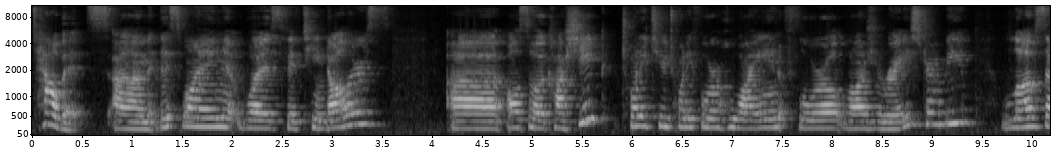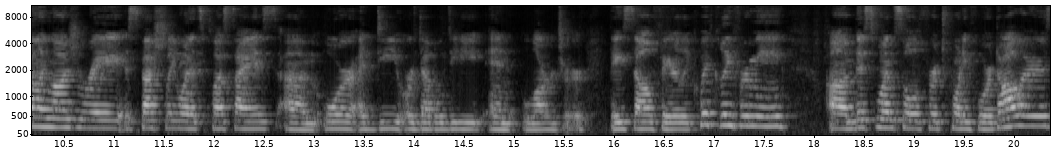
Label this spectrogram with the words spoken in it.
Talbot's. Um, this one was $15. Uh, also a Kashik 2224 Hawaiian floral lingerie strappy. Love selling lingerie, especially when it's plus size um, or a D or double D and larger. They sell fairly quickly for me. Um, this one sold for $24.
